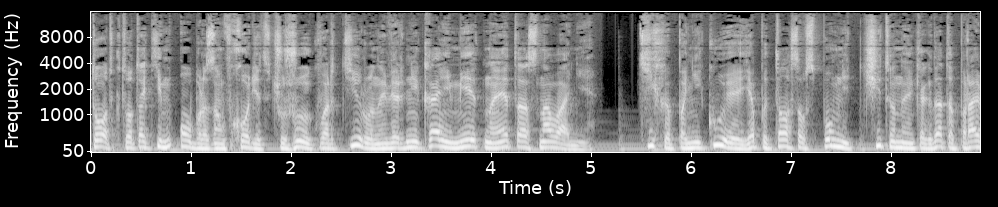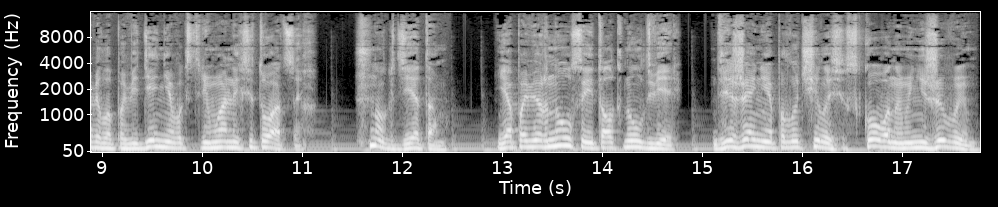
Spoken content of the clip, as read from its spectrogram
Тот, кто таким образом входит в чужую квартиру, наверняка имеет на это основание. Тихо паникуя, я пытался вспомнить читанные когда-то правила поведения в экстремальных ситуациях. Но где там? Я повернулся и толкнул дверь. Движение получилось скованным и неживым.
